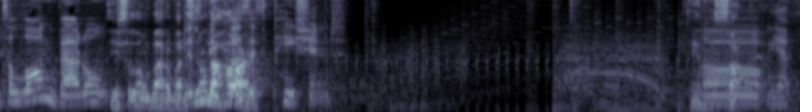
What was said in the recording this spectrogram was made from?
it's a long battle. It's a long battle, but it's not that because hard. it's patient. And I suck. Oh, yep.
